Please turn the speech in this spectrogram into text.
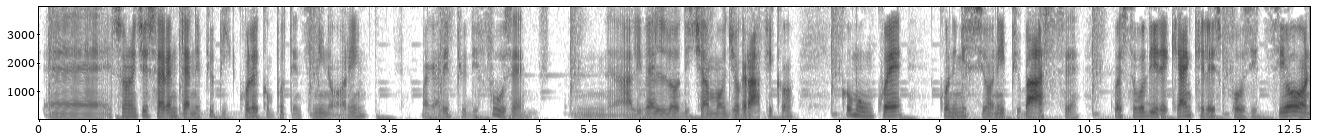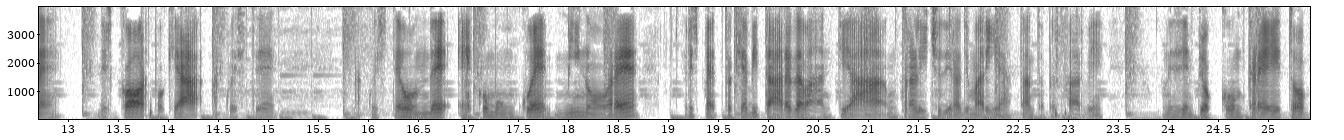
eh, sono necessarie antenne più piccole con potenze minori, magari più diffuse mh, mm, a livello diciamo geografico. Comunque con emissioni più basse. Questo vuol dire che anche l'esposizione del corpo che ha a queste, a queste onde è comunque minore rispetto che abitare davanti a un traliccio di Radio Maria, tanto per farvi un esempio concreto.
